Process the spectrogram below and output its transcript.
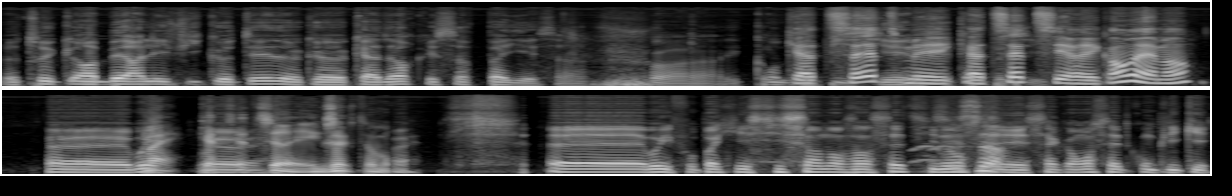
Le truc en berlificoté de que- qu'adore Christophe Payet, ça. Pff, voilà, les comptes 4-7, d'épicier, mais c'est pas 4-7 possible. serré quand même. Hein. Euh, oui, Ouais, 4-7 ouais, serré, exactement. ouais. Euh, oui, il faut pas qu'il y ait 6-1 dans un set, sinon ça. ça. ça commence à être compliqué.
